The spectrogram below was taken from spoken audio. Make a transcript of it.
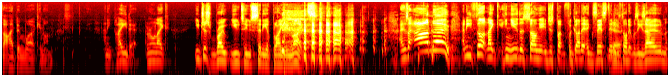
that I've been working on." And he played it, and we were like, "You just wrote U2's City of Blinding Lights." And he was like, "Oh no!" And he thought like he knew the song, he just but forgot it existed. He thought it was his own.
